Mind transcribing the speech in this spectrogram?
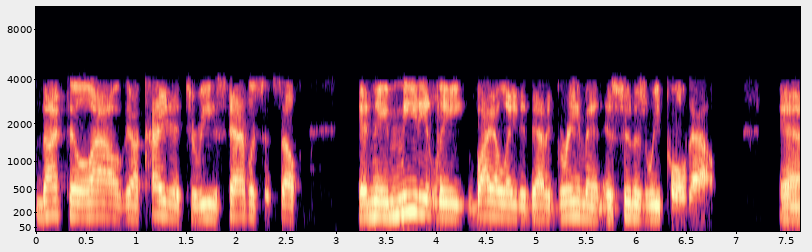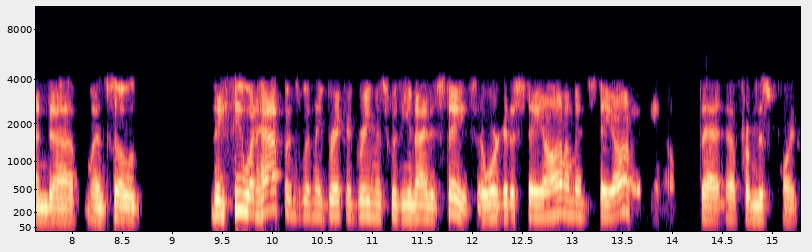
not to allow the Al Qaeda to reestablish itself, and they immediately violated that agreement as soon as we pulled out. And uh, and so they see what happens when they break agreements with the United States, and we're going to stay on them and stay on it. You know, that uh, from this point.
